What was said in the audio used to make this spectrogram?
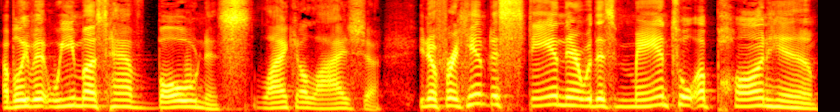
I believe that we must have boldness like Elijah. You know, for him to stand there with this mantle upon him,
